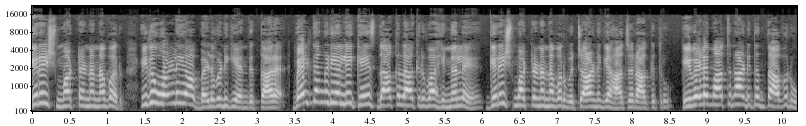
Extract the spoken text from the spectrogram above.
ಗಿರೀಶ್ ಮಟ್ಟಣ್ಣನವರ್ ಇದು ಒಳ್ಳೆಯ ಬೆಳವಣಿಗೆ ಎಂದಿದ್ದಾರೆ. ಬೆಳ್ತಂಗಡಿಯಲ್ಲಿ ಕೇಸ್ ದಾಖಲಾಗಿರುವ ಹಿನ್ನೆಲೆ ಗಿರೀಶ್ ಮಟ್ಟಣ್ಣನವರು ವಿಚಾರಣೆಗೆ ಹಾಜರಾಗಿದ್ರು. ಈ ವೇಳೆ ಮಾತನಾಡಿದಂತ ಅವರು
